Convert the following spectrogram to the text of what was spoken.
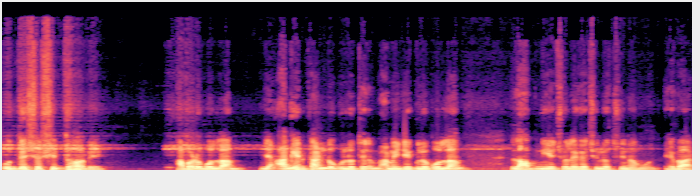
উদ্দেশ্য সিদ্ধ হবে? আবারও বললাম যে আগের কাণ্ডগুলোতে আমি যেগুলো বললাম, লাভ নিয়ে চলে গেছিল তৃণমূল। এবার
